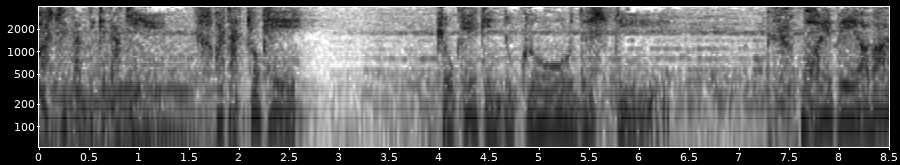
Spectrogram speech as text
হাসছে তার দিকে তাকিয়ে, আর তার চোখে চোখে কিন্তু ক্রূর দৃষ্টি। ভয় পেয়ে আবার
